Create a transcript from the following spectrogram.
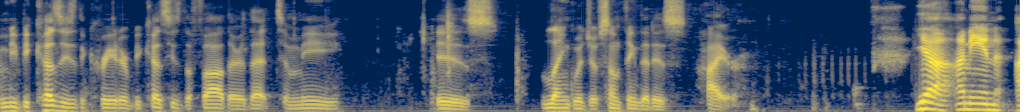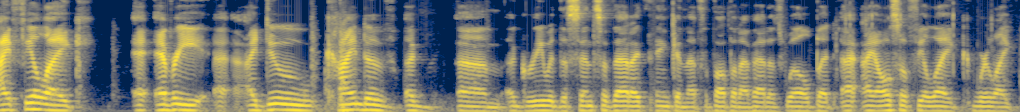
I mean because he's the creator, because he's the father, that to me is language of something that is higher. Yeah, I mean, I feel like every I do kind of um, agree with the sense of that. I think, and that's a thought that I've had as well. But I, I also feel like we're like,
